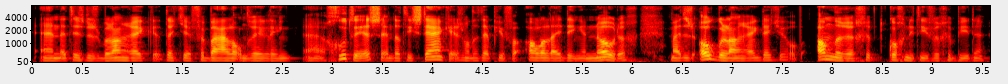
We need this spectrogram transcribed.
En het is dus belangrijk dat je verbale ontwikkeling uh, goed is en dat die sterk is, want dat heb je voor allerlei dingen nodig. Maar het is ook belangrijk dat je op andere cognitieve gebieden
